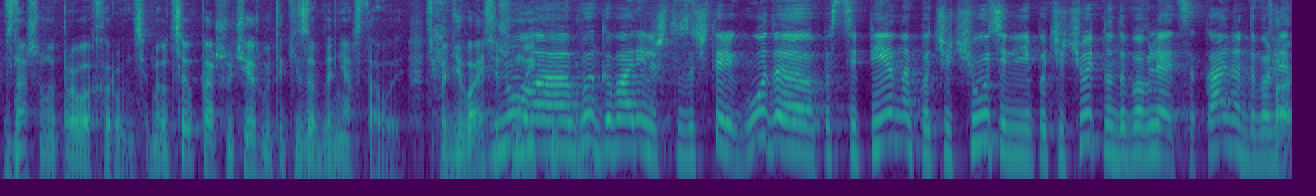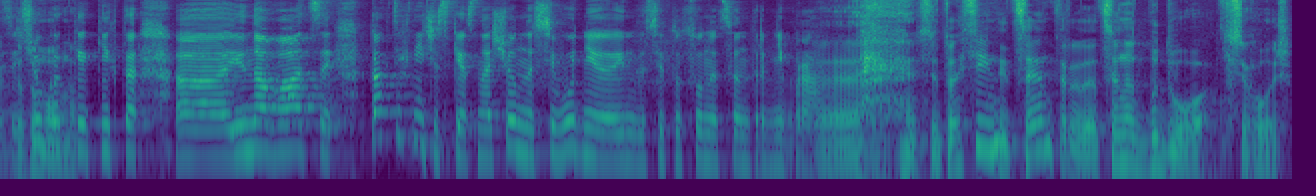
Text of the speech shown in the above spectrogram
з нашими правоохоронцями. Оце в першу чергу такі завдання ставили. Сподіваюся, що Ну, ми їх а виконаємо. вы говорили, что за 4 года постепенно, по чуть-чуть или не по чуть-чуть, но добавляется камер, добавляется Так, еще каких-то а, инноваций. Как технически оснащен на сегодня ситуационный центр Днепра? Е, Ситуаційний центр це надбудова всього лиш.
